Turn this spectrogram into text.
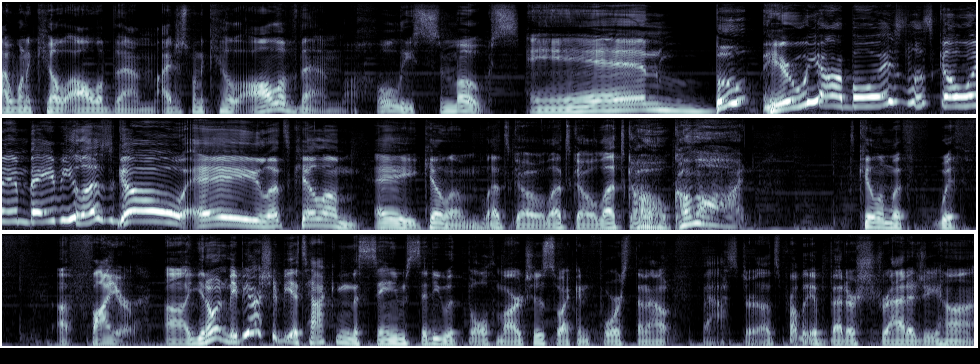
I want to kill all of them. I just want to kill all of them. Holy smokes. And boop here we are boys. Let's go in baby. Let's go. Hey let's kill him hey kill him let's go. Let's go. Let's go. Come on. Let's kill him with with a fire. Uh you know what? Maybe I should be attacking the same city with both marches so I can force them out faster. That's probably a better strategy huh?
